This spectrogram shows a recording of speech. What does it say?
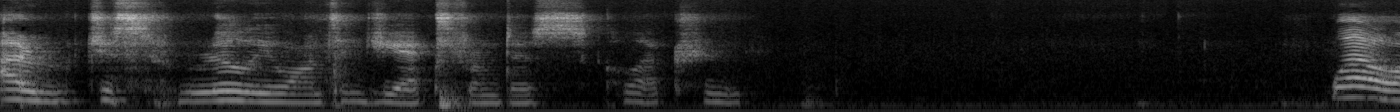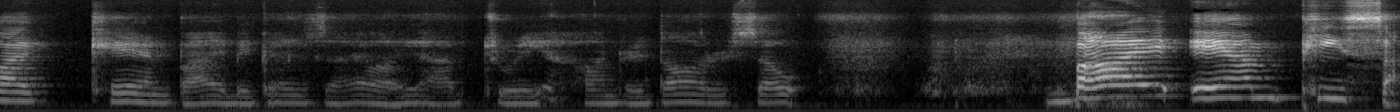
I just really want a GX from this collection. Well, I can't buy because I only have three hundred dollars. So, buy and peace out.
